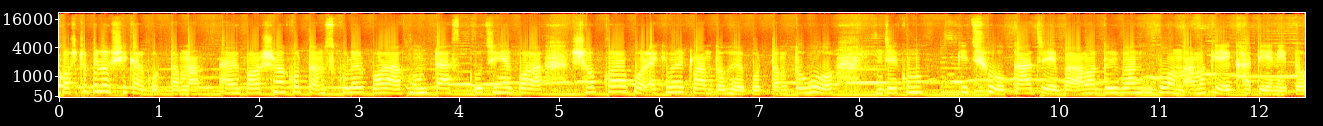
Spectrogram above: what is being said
কষ্ট পেলেও স্বীকার করতাম না। আমি পড়াশোনা করতাম, স্কুলের পড়া হোম টাস্ক কোচিংয়ের পড়া, সব করার পর একেবারে ক্লান্ত হয়ে পড়তাম। তবুও যে কোনো কিছু কাজে বা আমার দুই বান- আমাকে খাটিয়ে নিত।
